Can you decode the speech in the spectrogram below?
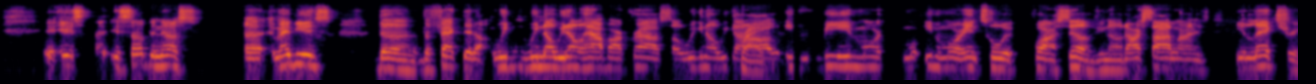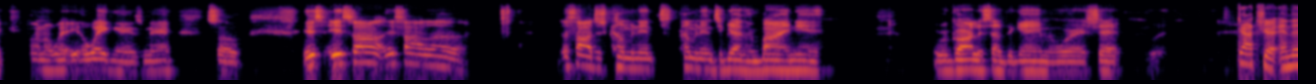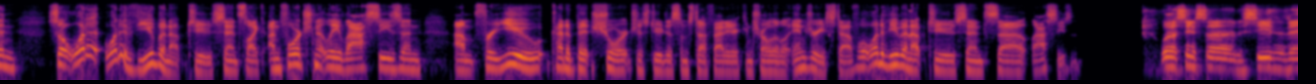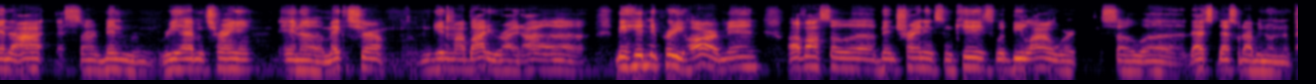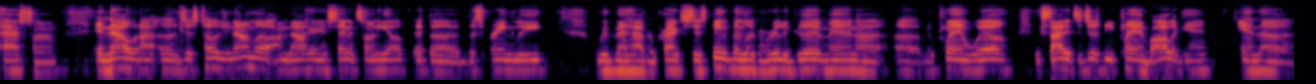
it, it's it's something else. Uh, maybe it's the the fact that uh, we we know we don't have our crowd, so we you know we got to right. be even more, more, even more into it for ourselves. You know, our sideline is electric on away away games, man. So it's it's all it's all uh it's all just coming in coming in together and buying in, regardless of the game and where it's at. Gotcha. And then, so what what have you been up to since? Like, unfortunately, last season um, for you, cut a bit short just due to some stuff out of your control, little injury stuff. What what have you been up to since uh, last season? Well, since uh, the season's ended, I started been rehabbing training and uh, making sure I'm getting my body right. I uh, been hitting it pretty hard, man. I've also uh, been training some kids with D line work so uh, that's that's what I've been doing in the past time. And now what I uh, just told you, now I'm uh, I'm out here in San Antonio at the the spring league. We've been having practices. Things been looking really good, man. I uh, been playing well. Excited to just be playing ball again. And uh,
